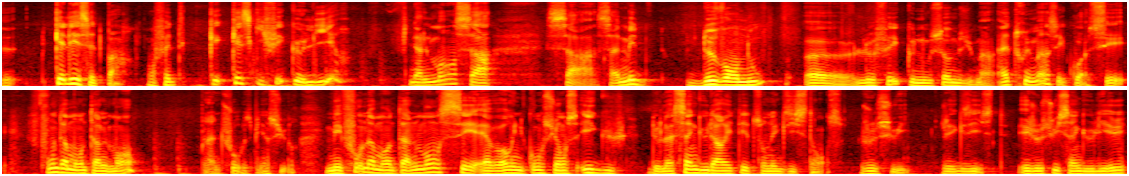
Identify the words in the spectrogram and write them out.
euh, quelle est cette part En fait, qu'est-ce qui fait que lire, finalement, ça, ça, ça met devant nous euh, le fait que nous sommes humains. Être humain, c'est quoi? C'est fondamentalement, plein de choses bien sûr, mais fondamentalement, c'est avoir une conscience aiguë de la singularité de son existence. Je suis, j'existe, et je suis singulier.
